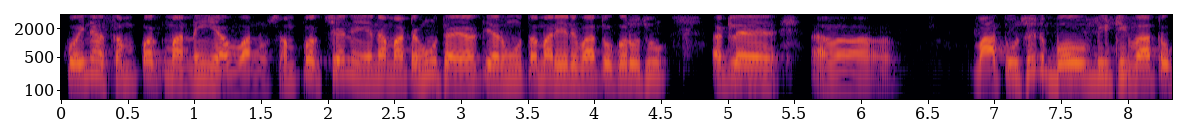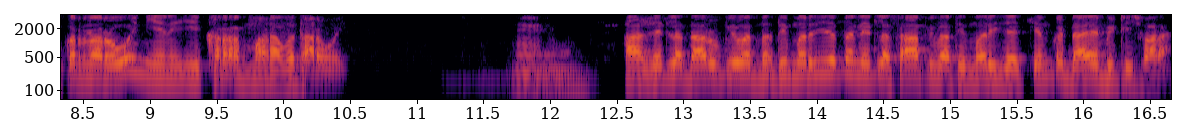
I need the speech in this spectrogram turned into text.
કોઈના સંપર્કમાં નહીં આવવાનું. સંપર્ક છે ને એના માટે શું થાય? અત્યારે હું તમારી એ વાતો કરું છું એટલે વાતો છે ને બહુ મીઠી વાતો કરનારો હોય ને એને એ ખરાબ માણા વધારે હોય. હા જેટલા દારૂ પીવા નથી મરી જતા ને એટલા ચા પીવાથી મરી જાય કેમ કે ડાયાબિટીસ વાળા.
